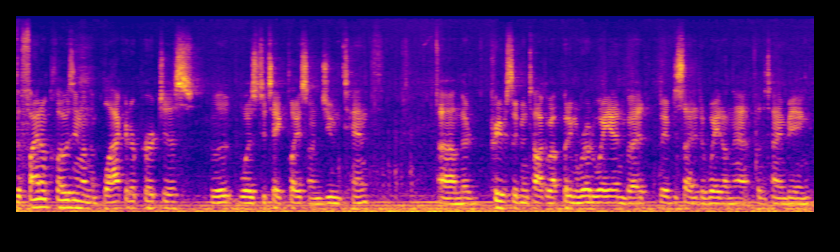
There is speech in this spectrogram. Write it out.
The final closing on the Blackadder purchase was to take place on June 10th. Um, There'd previously been talk about putting a roadway in, but they've decided to wait on that for the time being.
